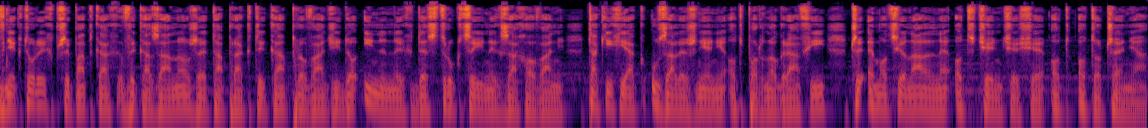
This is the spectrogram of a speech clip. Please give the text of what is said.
W niektórych przypadkach wykazano, że ta praktyka prowadzi do innych destrukcyjnych zachowań, takich jak uzależnienie od pornografii czy emocjonalne odcięcie się od otoczenia.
